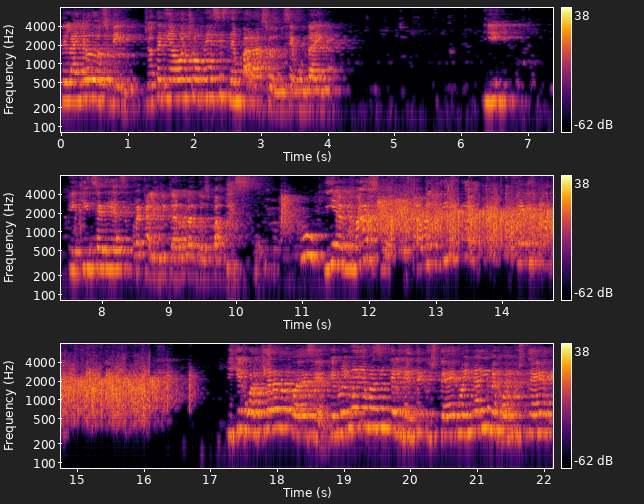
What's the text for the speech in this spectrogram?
del año 2000. Yo tenía ocho meses de embarazo de mi segunda hija. Y en 15 días recalificaron las dos patas. y en marzo estaban listas seis y que cualquiera lo puede ser, que no hay nadie más inteligente que usted, no hay nadie mejor que usted,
